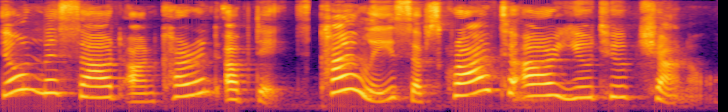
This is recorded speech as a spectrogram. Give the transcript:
Don't miss out on current updates. Kindly subscribe to our YouTube channel.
